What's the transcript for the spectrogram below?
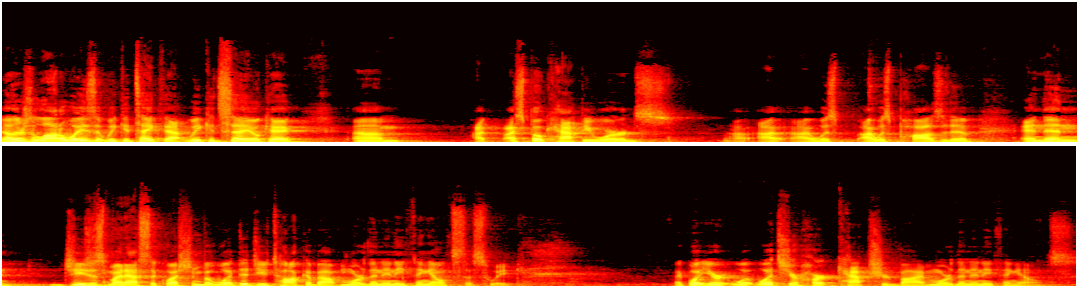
Now, there's a lot of ways that we could take that. We could say, okay, um, I, I, spoke happy words, I, I, was, I was positive. And then Jesus might ask the question, but what did you talk about more than anything else this week? Like, what your, what, what's your heart captured by more than anything else?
